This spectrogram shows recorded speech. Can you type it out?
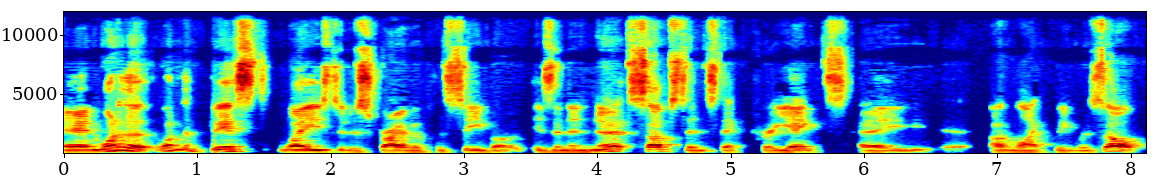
And one of the one of the best ways to describe a placebo is an inert substance that creates a uh, unlikely result.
